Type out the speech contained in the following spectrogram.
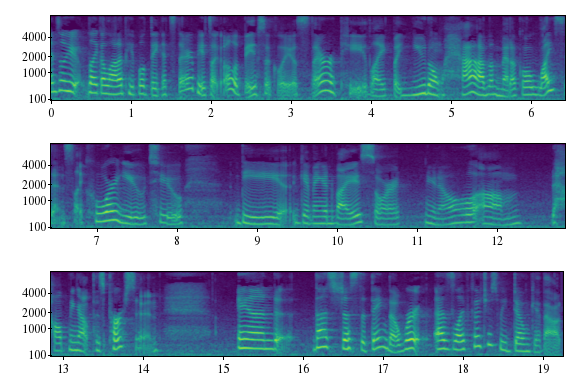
And so, you like a lot of people think it's therapy. It's like, oh, basically, it's therapy. Like, but you don't have a medical license. Like, who are you to be giving advice or you know, um, helping out this person. And that's just the thing though we're as life coaches we don't give out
